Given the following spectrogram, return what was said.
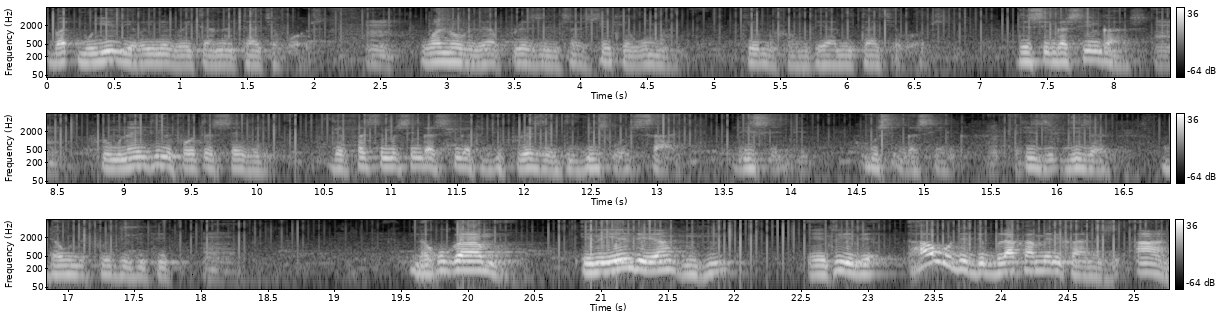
But mu India, we never untouchables. Mm. One of their presidents, I think a woman, came from the untouchables. The singer singers mm. from 1947 the first Musinga singer to be present, this was sad, Listen, Musinga singer. Okay. These, these are downtrodden people. Mm. Nakugamba, in the end, yeah, mm-hmm. how did the black Americans earn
